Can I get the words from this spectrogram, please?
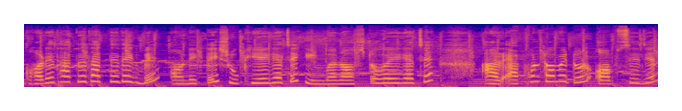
ঘরে থাকতে থাকতে দেখবে অনেকটাই শুকিয়ে গেছে কিংবা নষ্ট হয়ে গেছে। আর এখন টমেটোর অফ সিজন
